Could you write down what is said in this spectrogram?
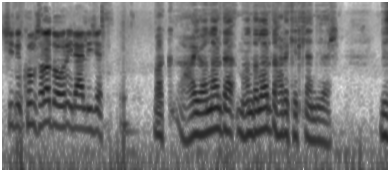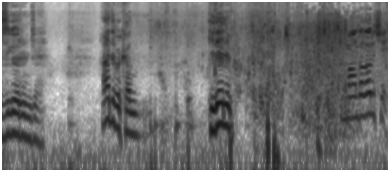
Şimdi kumsala doğru ilerleyeceğiz. Bak hayvanlar da mandalar da hareketlendiler. Bizi görünce. Hadi bakalım. Gidelim. Şu mandaları çek.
